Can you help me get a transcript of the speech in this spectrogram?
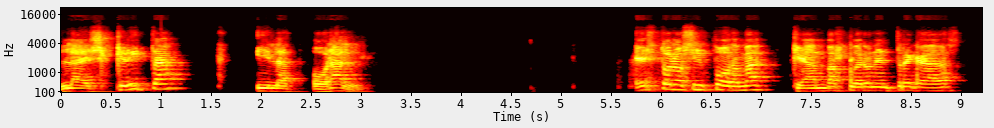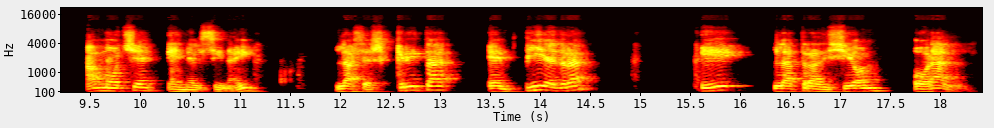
La escrita y la oral. Esto nos informa que ambas fueron entregadas a Moche en el Sinaí. Las escritas en piedra y la tradición oral,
